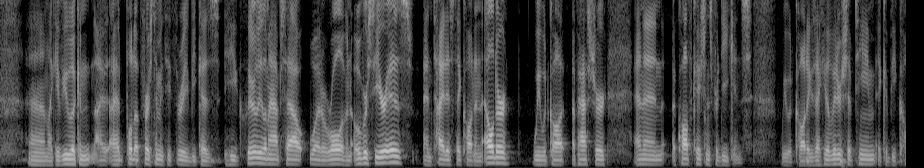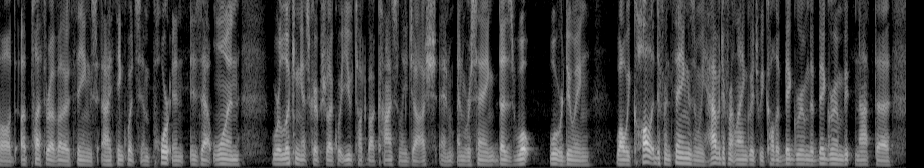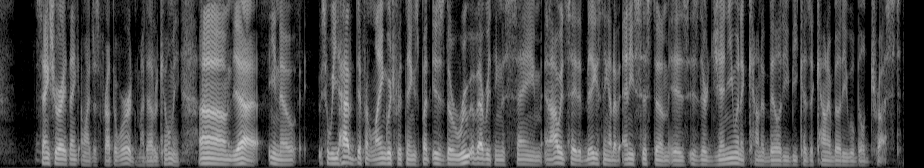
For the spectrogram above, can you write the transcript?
Um, like if you look in, I, I had pulled up First Timothy three because he clearly maps out what a role of an overseer is, and Titus they call it an elder. We would call it a pastor, and then qualifications for deacons. We would call it executive leadership team. It could be called a plethora of other things. And I think what's important is that one, we're looking at scripture like what you've talked about constantly, Josh, and, and we're saying, does what what we're doing while we call it different things and we have a different language, we call the big room the big room, not the sanctuary. I think oh, I just forgot the word. My dad would kill me. Um, yeah, you know. So we have different language for things, but is the root of everything the same? And I would say the biggest thing out of any system is is there genuine accountability because accountability will build trust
